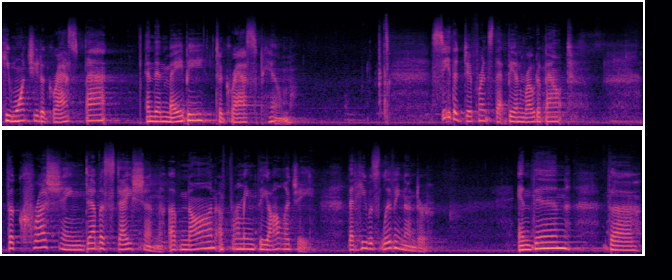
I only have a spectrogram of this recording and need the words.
He wants you to grasp that and then maybe to grasp him. See the difference that Ben wrote about? The crushing devastation of non affirming theology that he was living under. And then the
